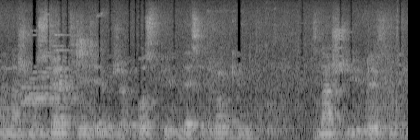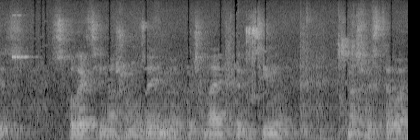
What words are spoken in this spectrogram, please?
на нашому святі. Вже поспіль 10 років з нашої виставки, з колекції нашого музею ми починаємо традиційно наш фестиваль.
